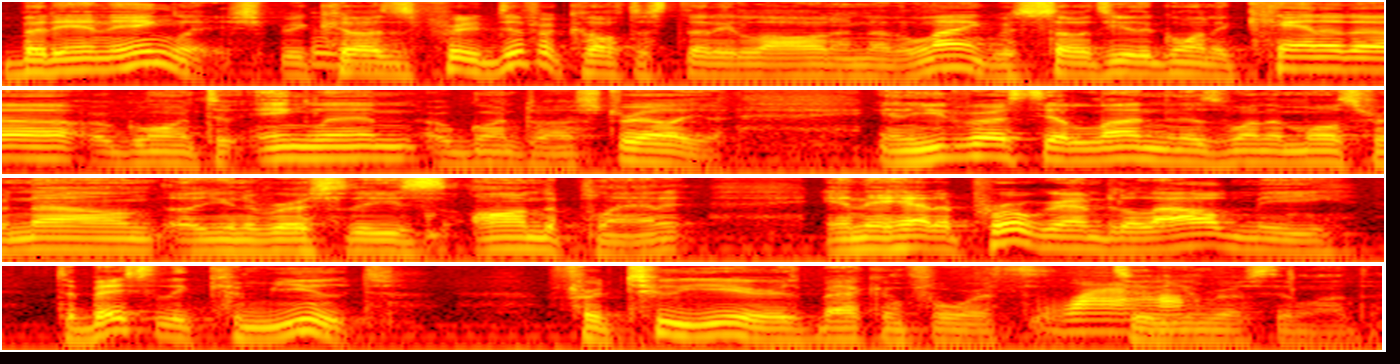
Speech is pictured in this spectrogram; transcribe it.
but in English, because mm -hmm. it's pretty difficult to study law in another language. So it's either going to Canada or going to England or going to Australia. And the University of London is one of the most renowned uh, universities on the planet. And they had a program that allowed me to basically commute for two years back and forth wow. to the University of London.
